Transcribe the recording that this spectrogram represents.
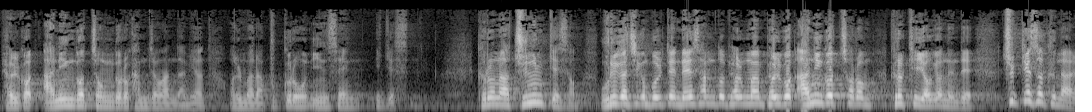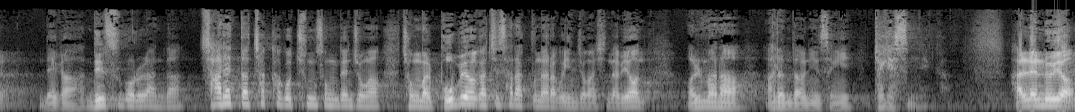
별것 아닌 것 정도로 감정한다면 얼마나 부끄러운 인생이겠습니까? 그러나 주님께서 우리가 지금 볼 때 내 삶도 별만 별것 아닌 것처럼 그렇게 여겼는데 주께서 그날 내가 네 수고를 한다. 잘했다 착하고 충성된 종아 정말 보배와 같이 살았구나라고 인정하신다면 얼마나 아름다운 인생이 되겠습니까? 할렐루야.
